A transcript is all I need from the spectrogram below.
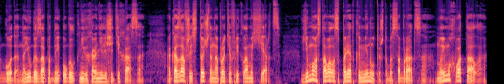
года на юго-западный угол книгохранилища Техаса, оказавшись точно напротив рекламы «Херц». Ему оставалось порядка минуты, чтобы собраться, но ему хватало.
